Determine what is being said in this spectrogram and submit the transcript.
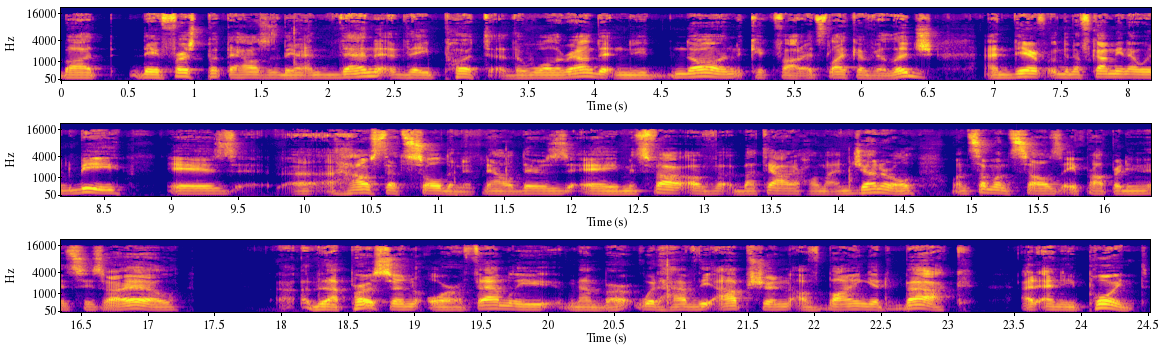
but they first put the houses there and then they put the wall around it, and non kikfar. It's like a village, and therefore the nafkamina would be is a house that's sold in it. Now, there's a mitzvah of Batei Homa in general. When someone sells a property in Israel, uh, that person or a family member would have the option of buying it back at any point.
